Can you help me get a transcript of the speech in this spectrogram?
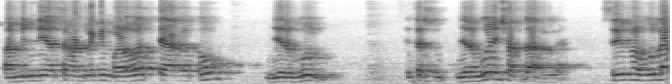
स्वामींनी असं म्हटलं की मळवत त्याग तो निर्गुण तिथं निर्गुण शब्द आलेला आहे. श्री प्रभूला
